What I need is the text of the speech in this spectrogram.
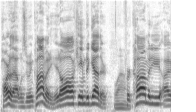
Part of that was doing comedy. It all came together. Wow. For comedy, I,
